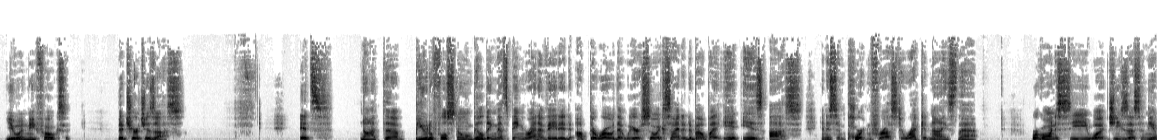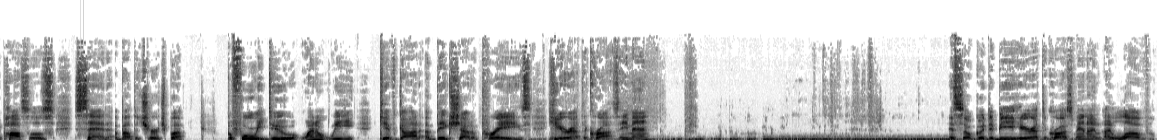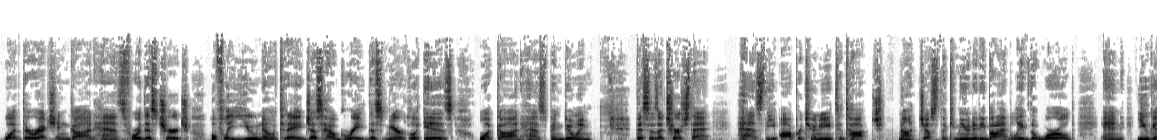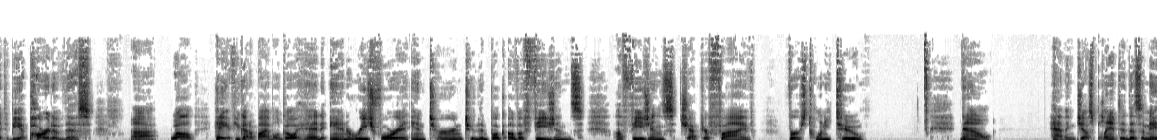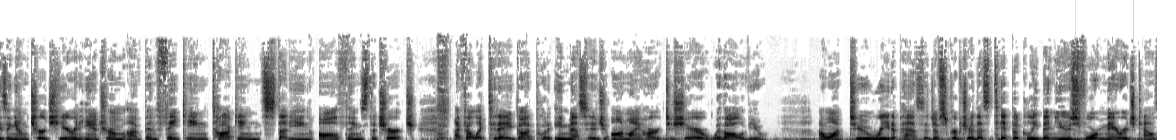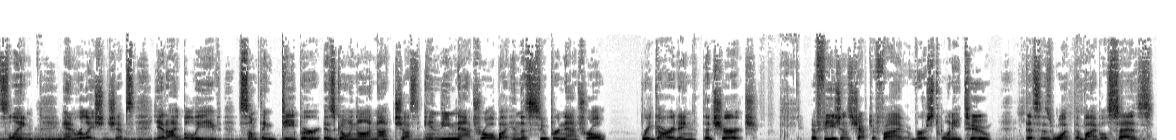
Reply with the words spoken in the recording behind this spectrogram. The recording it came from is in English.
you and me, folks. The church is us. It's not the beautiful stone building that's being renovated up the road that we are so excited about, but it is us. And it's important for us to recognize that. We're going to see what Jesus and the apostles said about the church, but before we do, why don't we give God a big shout of praise here at the cross? Amen. It's so good to be here at the cross, man. I, I love what direction God has for this church. Hopefully, you know today just how great this miracle is, what God has been doing. This is a church that has the opportunity to touch not just the community, but I believe the world. And you get to be a part of this. Uh, well, hey, if you got a Bible, go ahead and reach for it and turn to the book of Ephesians. Ephesians chapter 5, verse 22. Now, having just planted this amazing young church here in Antrim, I've been thinking, talking, studying all things the church. I felt like today God put a message on my heart to share with all of you. I want to read a passage of scripture that's typically been used for marriage counseling and relationships. Yet I believe something deeper is going on, not just in the natural, but in the supernatural regarding the church. Ephesians chapter 5 verse 22. This is what the Bible says.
